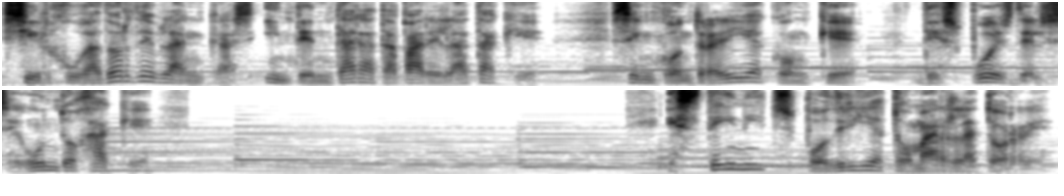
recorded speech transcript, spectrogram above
si el jugador de blancas intentara tapar el ataque, se encontraría con que, después del segundo jaque, Steinitz podría tomar la torre.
